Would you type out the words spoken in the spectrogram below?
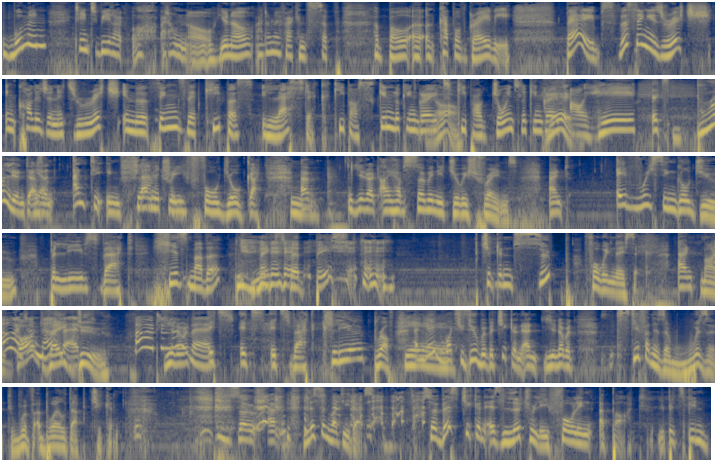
women tend to be like, oh, I don't know, you know, I don't know if I can sip a bowl, a, a cup of gravy. Babes, this thing is rich in collagen. It's rich in the things that keep us elastic, keep our skin looking great, keep our joints looking great, Hair. our hair. It's brilliant as Yeah. an anti-inflammatory for your gut. Um, you know, I have so many Jewish friends and every single Jew believes that his mother makes the best chicken soup for when they're sick. And my Oh, God, they that. do. Oh, I didn't You know, know that. it's it's it's that clear broth, and then what you do with a chicken, and you know what, Stefan is a wizard with a boiled up chicken. So um, listen what he does. So this chicken is literally falling apart. It's been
